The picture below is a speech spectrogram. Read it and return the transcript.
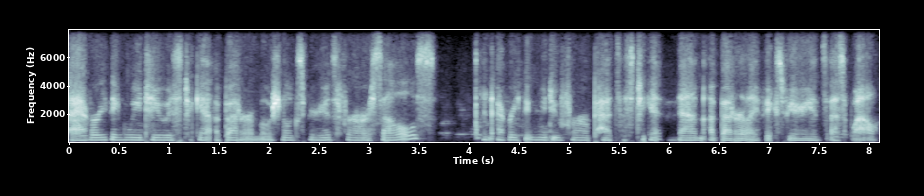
Everything we do is to get a better emotional experience for ourselves, and everything we do for our pets is to get them a better life experience as well.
